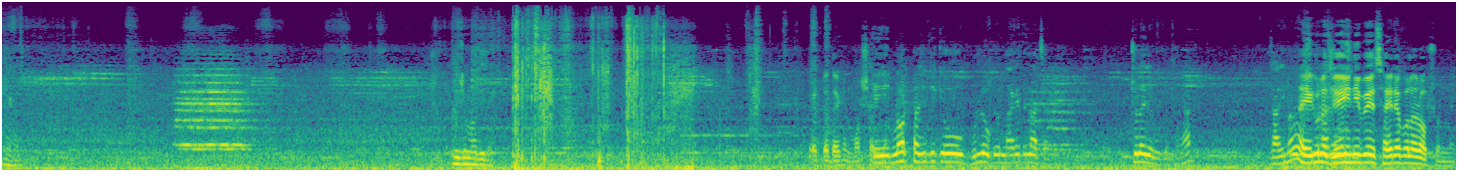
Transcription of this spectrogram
দেখেন। এই একটা দেখেন এই নটটা যদি কেউ ভুলেও কেউ লাগাতে না চায় চলে যাবে কিন্তু হ্যাঁ? না এগুলো যেই নিবে সাইরা বলার অপশন নেই।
